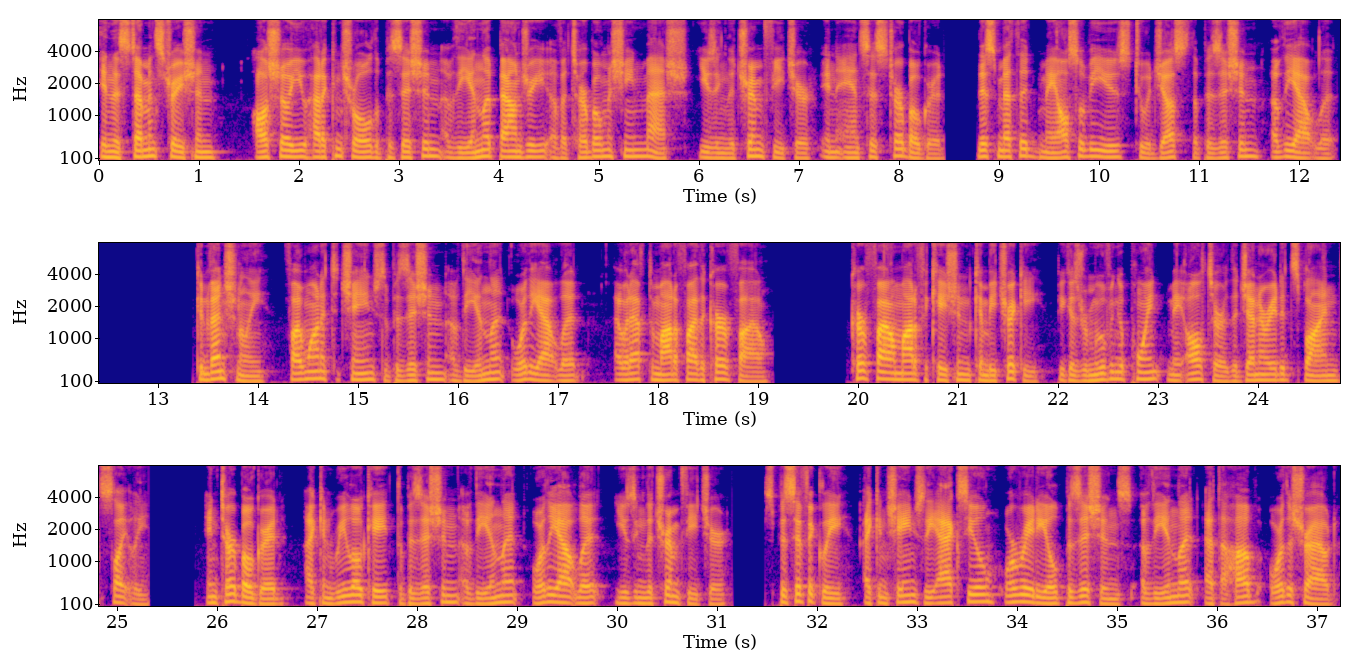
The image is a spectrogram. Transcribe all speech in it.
In this demonstration, I'll show you how to control the position of the inlet boundary of a turbo machine mesh using the trim feature in ANSYS TurboGrid. This method may also be used to adjust the position of the outlet. Conventionally, if I wanted to change the position of the inlet or the outlet, I would have to modify the curve file. Curve file modification can be tricky because removing a point may alter the generated spline slightly. In TurboGrid, I can relocate the position of the inlet or the outlet using the trim feature. Specifically, I can change the axial or radial positions of the inlet at the hub or the shroud.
